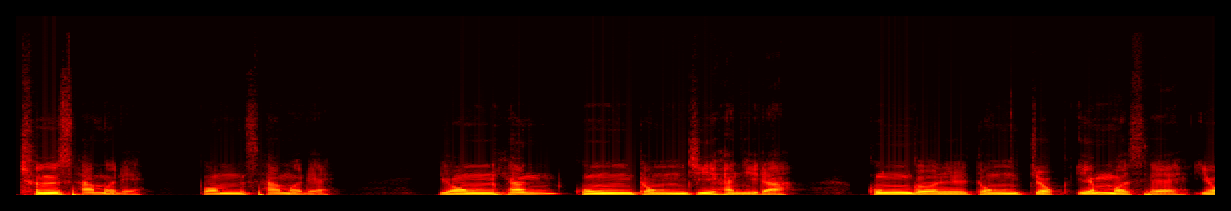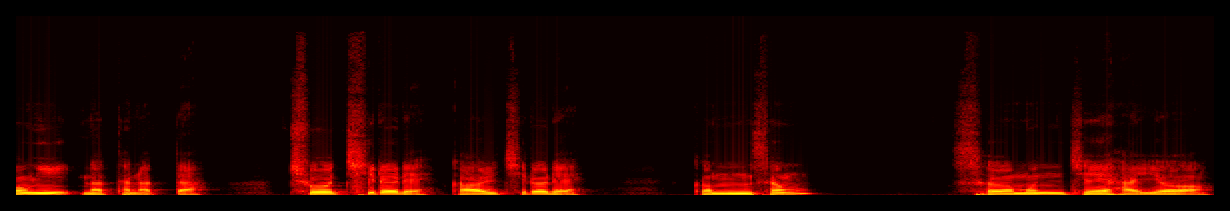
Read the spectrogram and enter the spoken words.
춘 3월에 봄 3월에 용현 궁동지하니라 궁궐 동쪽 연못에 용이 나타났다. 추 7월에 가을 7월에 금성 서문 제하여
